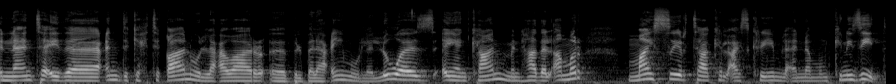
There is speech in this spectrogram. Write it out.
إن أنت إذا عندك احتقان ولا عوار آه، بالبلاعيم ولا اللوز ايا كان من هذا الأمر ما يصير تاكل آيس كريم لأنه ممكن يزيد.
